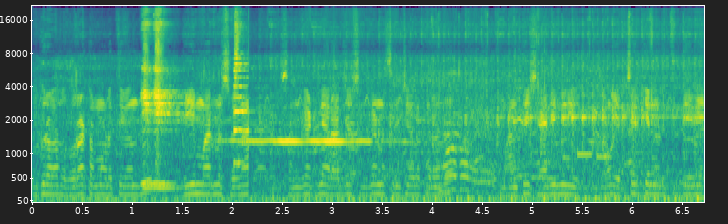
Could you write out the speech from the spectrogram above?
ಉಗ್ರವಾದ ಹೋರಾಟ ಮಾಡುತ್ತೇವೆ ಎಂದು ಭೀಮಾರ್ನ ಸಂಘ ಸಂಘಟನೆ, ರಾಜ್ಯ ಸಂಘಟನಾ ಸಂಚಾಲಕರಾದ ಮಾಂತೇಶ್ ಹಾದಿಮಿ ನಾವು ಎಚ್ಚರಿಕೆ ನೀಡುತ್ತಿದ್ದೇವೆ.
